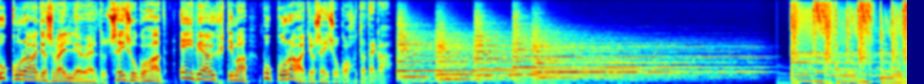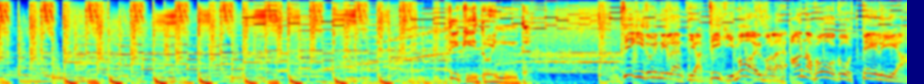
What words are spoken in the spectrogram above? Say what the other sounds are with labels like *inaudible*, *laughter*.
Kuku raadios välja öeldud seisukohad ei pea ühtima Kuku raadio seisukohtadega. digitund. digitunnile ja digimaailmale annab hoogu Telia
